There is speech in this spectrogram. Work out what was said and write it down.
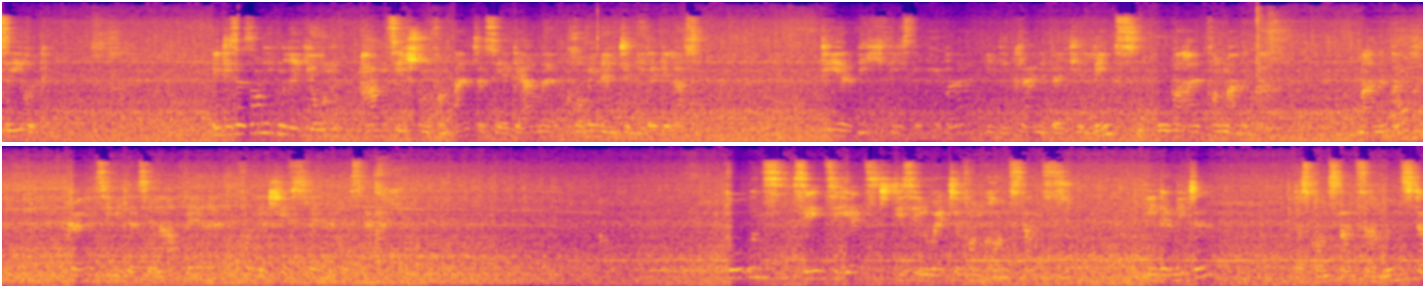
Seerücken. In dieser sonnigen Region haben sich schon von alters her gerne Prominente niedergelassen. Der wichtigste über in dem kleinen Wäldchen links oberhalb von Mannenbach. Mannenbach können Sie mit der Solarfähre von der Schiffswende aus erreichen. Vor uns sehen Sie jetzt die Silhouette von Konstanz. In der Mitte das Konstanzer Münster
